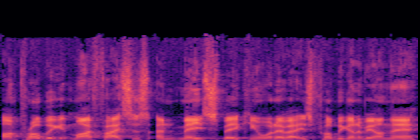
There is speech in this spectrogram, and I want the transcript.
I'm probably my faces and me speaking or whatever is probably going to be on there.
